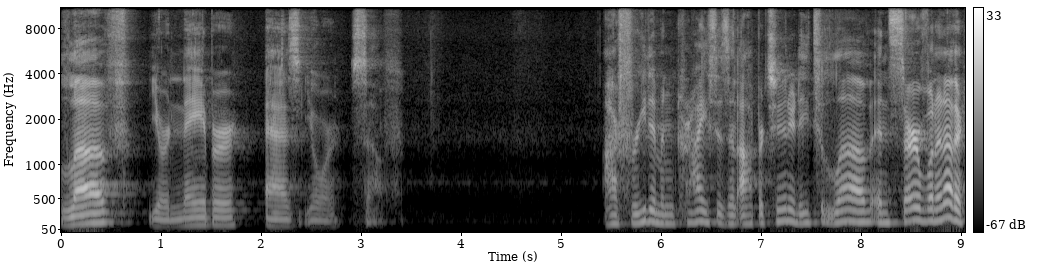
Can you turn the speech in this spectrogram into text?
love your neighbor as yourself. Our freedom in Christ is an opportunity to love and serve one another.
